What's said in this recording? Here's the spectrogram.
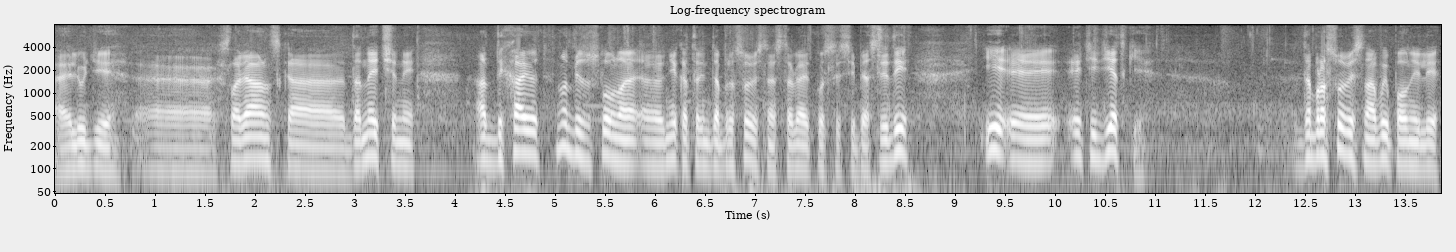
э, люди э, Славянска, Донеччины отдыхают. Но, безусловно, э, некоторые недобросовестно оставляют после себя следы. И э, эти детки добросовестно выполнили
